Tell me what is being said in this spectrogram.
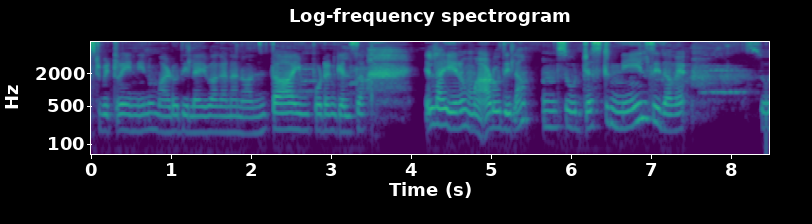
ಅಷ್ಟು ಬಿಟ್ಟರೆ ಇನ್ನೇನು ಮಾಡೋದಿಲ್ಲ ಇವಾಗ ನಾನು ಅಂಥ ಇಂಪಾರ್ಟೆಂಟ್ ಕೆಲಸ. ಎಲ್ಲ ಏನೂ ಮಾಡೋದಿಲ್ಲ. ಸೊ ಜಸ್ಟ್ ನೇಲ್ಸ್ ಇದ್ದಾವೆ ಸೊ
